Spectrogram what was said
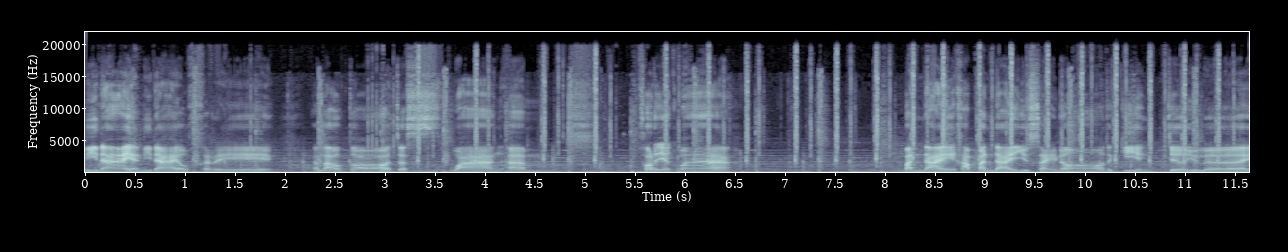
นี่ได้อะนี่ได้โอเคแล้วเราก็จะวางอ่าเขาเรียกว่า บันไดครับบันไดอยู่ใส่นอตะกี้ยังเจออยู่เลย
